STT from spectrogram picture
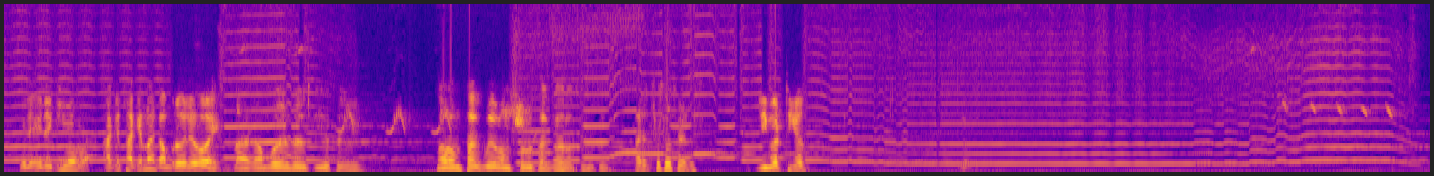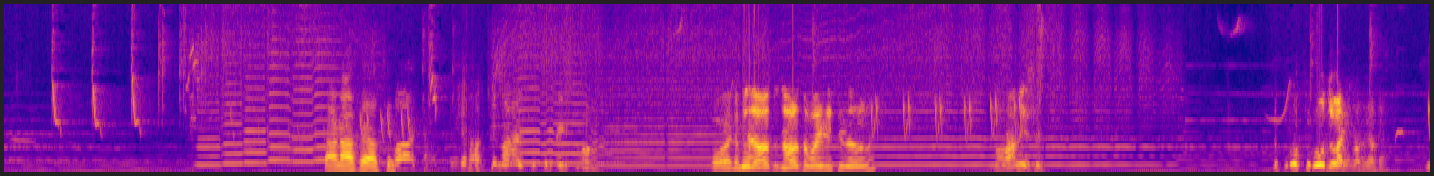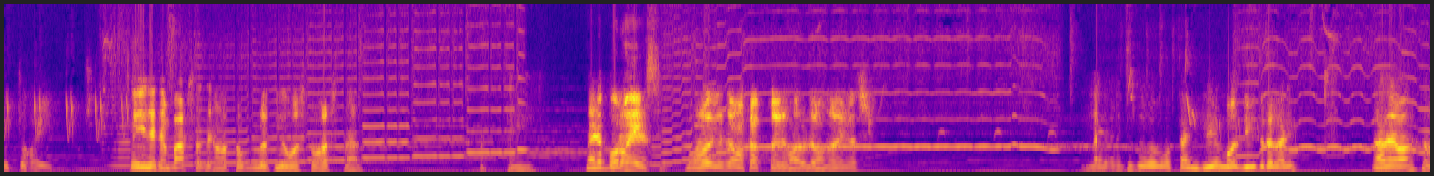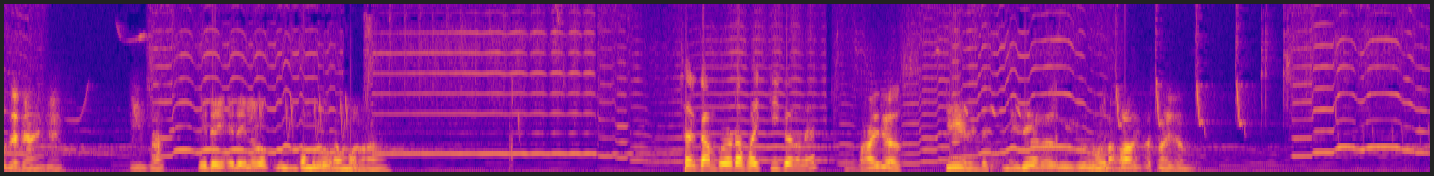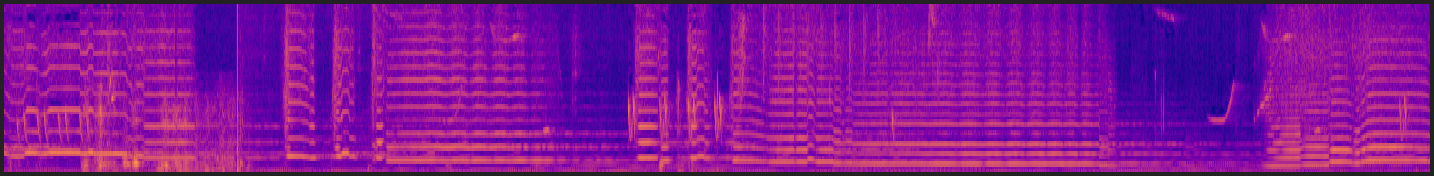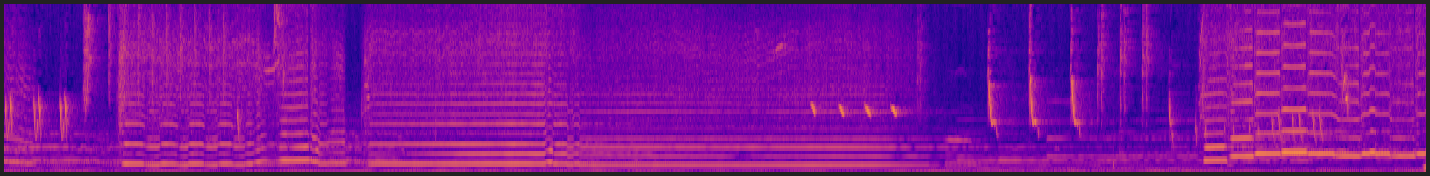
এটা কি আগে থাকে না? গামড়া হলে হয়? না গাম্বো এর দিয়ে থাকবে নরম থাকবে এবং সরু থাকবে আর ছোট থাকবে আরে ছোট থাকে লিভার ঠিক আছে। টান আছে আছে। তুমি ধরো তো ধরো তো ভাই নিচে ধরো পুরো তো রোদ হয় রোদ তো হয়। এই দেখেন বাসটা দেখেন সবগুলো কি অবস্থা বাস না এই না এটা বড় হয়ে গেছে। বড় হয়ে গেছে আমার শক্ত হয়ে গেছে মারুলের মতো হয়ে গেছে। না এখানে কিছু অবস্থা নেই। দুই দুই দুটো গাড়ি। রানের মাংস দেখেন এই যে এই গাছ এটাই এটাই হলো গামড়া গামড়া হ্যাঁ। স্যার গাম্বুরাটা হয় কি কারণে? ভাইরাস। কি দেখুন এই ভাইরাস না এই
